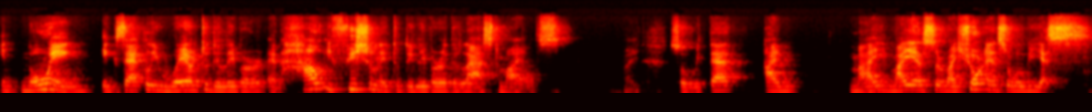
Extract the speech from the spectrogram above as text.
in knowing exactly where to deliver and how efficiently to deliver the last miles. So with that, I'm my my answer, my short answer will be yes.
